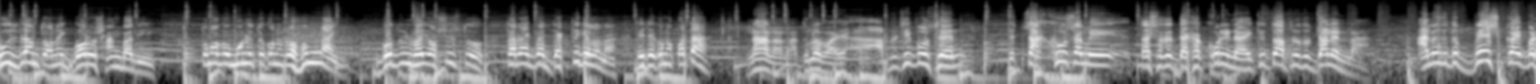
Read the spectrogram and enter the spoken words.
বুঝলাম তো অনেক বড় সাংবাদিক। তোমাকে মনে তো কোনো রহম নাই। বদরুল ভাই অসুস্থ তারা একবার দেখতে গেল না। এটা কোনো কথা? না না না দুলা ভাই আপনি ঠিক বলছেন। যে চাক্ষুষ আমি তার সাথে দেখা করি নাই কিন্তু আপনি তো জানেন না। আমি কিন্তু বেশ কয়েকবার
